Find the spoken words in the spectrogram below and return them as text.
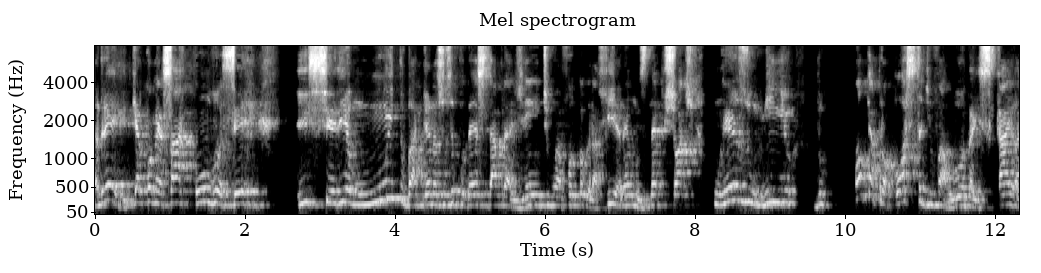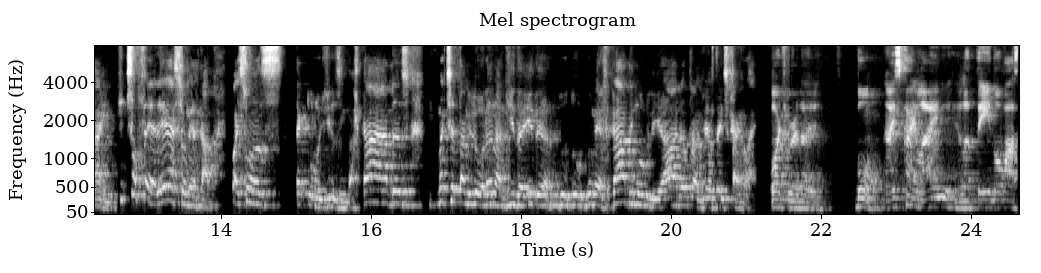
Andrei, quero começar com você. E seria muito bacana se você pudesse dar para a gente uma fotografia, né, um snapshot, um resuminho do qual que é a proposta de valor da Skyline? O que, que você oferece ao mercado? Quais são as tecnologias embarcadas? E como é que você está melhorando a vida aí do, do, do, mercado imobiliário através da Skyline? Ótimo, verdade. Bom, a Skyline ela tem inovação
